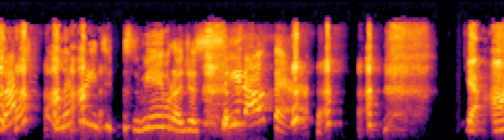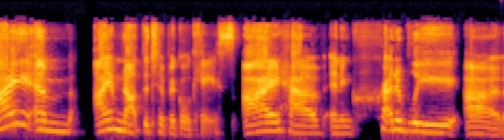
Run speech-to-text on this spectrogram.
that's liberty to just be able to just say it out there. Yeah, I am I am not the typical case. I have an incredibly uh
